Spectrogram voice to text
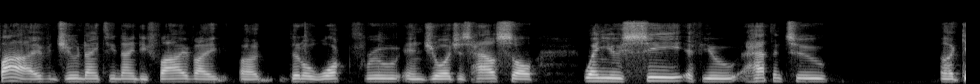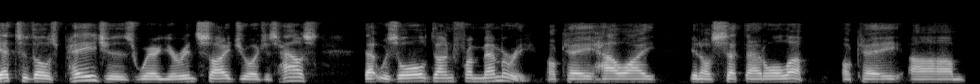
1995, in June 1995, I uh, did a walkthrough in George's house. So when you see, if you happen to uh, get to those pages where you're inside George's house, that was all done from memory. Okay. How I, you know, set that all up. Okay. Um,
